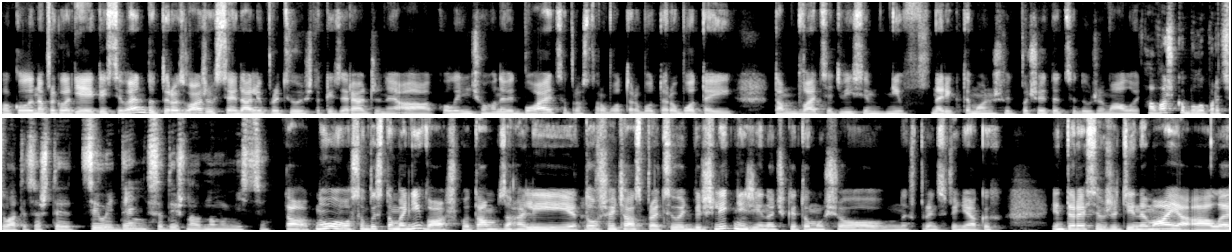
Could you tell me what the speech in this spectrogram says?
Бо коли, наприклад, є якийсь івент, то ти розважився і далі працюєш такий заряджений. А коли нічого не відбувається, просто робота, робота, робота, і там 28 днів на рік ти можеш відпочити, це дуже мало. А важко було працювати? Це ж ти цілий день сидиш на одному місці. Так, ну особисто мені важко. Там взагалі довший час працюють більш літні жіночки, тому що в них, в принципі, ніяких інтересів в житті немає. Але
